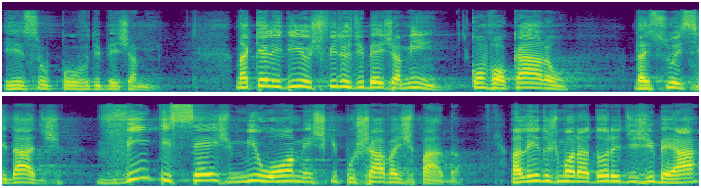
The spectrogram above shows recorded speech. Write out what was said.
Isso o povo de Benjamim. Naquele dia, os filhos de Benjamim convocaram das suas cidades 26 mil homens que puxavam a espada além dos moradores de Gibeá,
